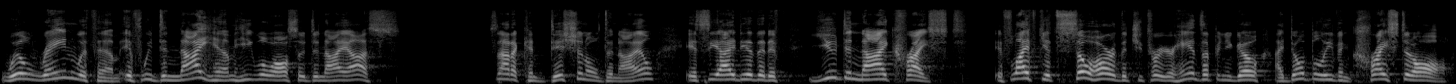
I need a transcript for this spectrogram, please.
will reign with him. If we deny him, he will also deny us. It's not a conditional denial. It's the idea that if you deny Christ, if life gets so hard that you throw your hands up and you go, I don't believe in Christ at all,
